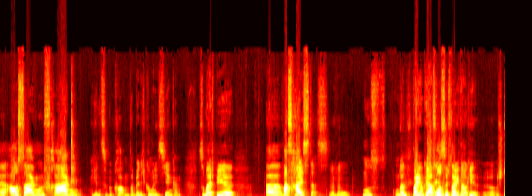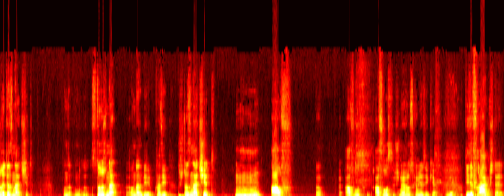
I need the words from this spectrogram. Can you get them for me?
äh, Aussagen und Fragen hinzubekommen, damit ich kommunizieren kann. Zum Beispiel, äh, was heißt das? Muss- Und dann sage ich, okay, auf Verstehe. Russisch sage ich dann, okay, äh, что это значит? Und, und, что зна- und dann wie- quasi, что значит mhm, auf, äh, auf, Russ, auf Russisch, ne, russischem Языке. Diese Fragen stellen.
